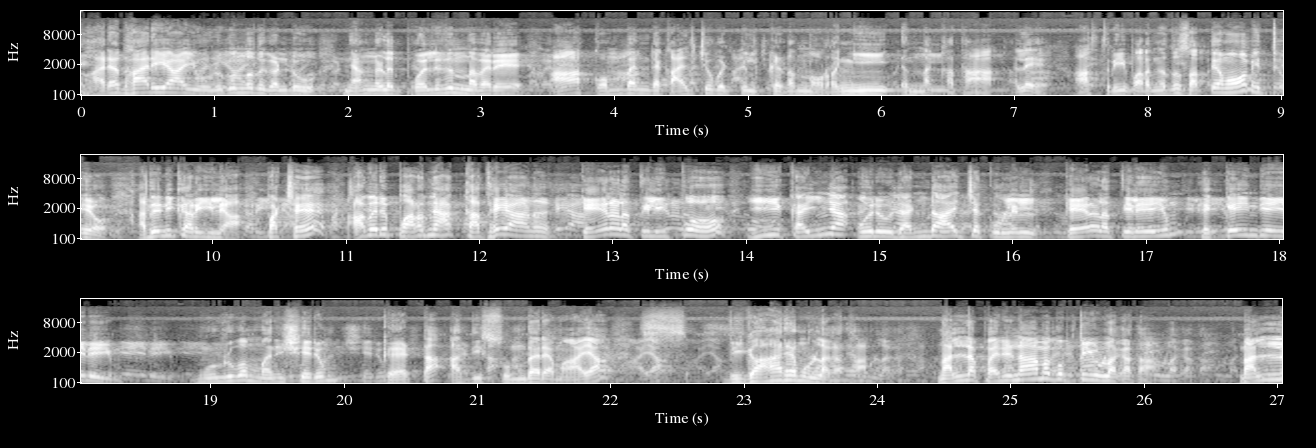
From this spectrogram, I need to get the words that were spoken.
ധാരധാരയായി ഒഴുകുന്നത് കണ്ടു. ഞങ്ങൾ പുലരുന്നവരെ ആ കൊമ്പന്റെ കാൽച്ചുവെട്ടിൽ കിടന്നുറങ്ങി എന്ന കഥ. അല്ലേ? ആ സ്ത്രീ പറഞ്ഞത് സത്യമോ മിഥ്യയോ? അതെനിക്കറിയില്ല. പക്ഷേ അവർ പറഞ്ഞ ആ കഥയാണ് കേരളത്തിൽ ഇപ്പോ ഈ കഴിഞ്ഞ ഒരു രണ്ടാഴ്ചക്കുള്ളിൽ കേരളത്തിലെയും തെക്കേ ഇന്ത്യയിലെയും മുഴുവൻ മനുഷ്യരും കേട്ട അതിസുന്ദരമായ വികാരമുള്ള കഥ. നല്ല പരിണാമഗുപ്തിയുള്ള കഥ നല്ല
